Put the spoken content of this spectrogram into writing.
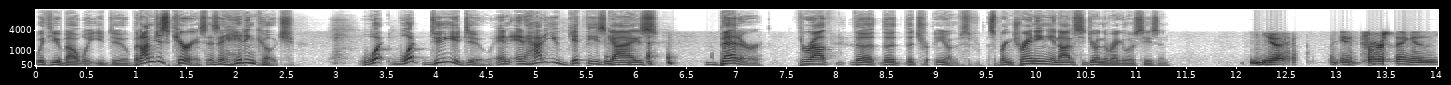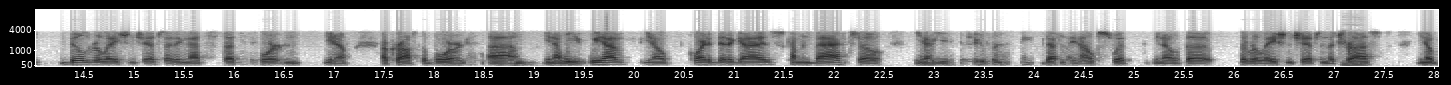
with you about what you do, but I'm just curious as a hitting coach, what what do you do, and and how do you get these guys better throughout the the the you know spring training and obviously during the regular season? Yeah, I mean, first thing is build relationships. I think that's that's important. You know, across the board. Um, you know, we we have you know quite a bit of guys coming back, so you know, you definitely helps with you know the the relationships and the trust. You know,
